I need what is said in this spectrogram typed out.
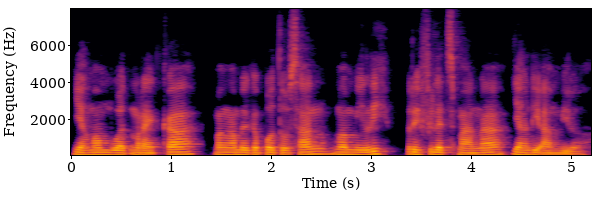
yang membuat mereka mengambil keputusan memilih privilege mana yang diambil.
